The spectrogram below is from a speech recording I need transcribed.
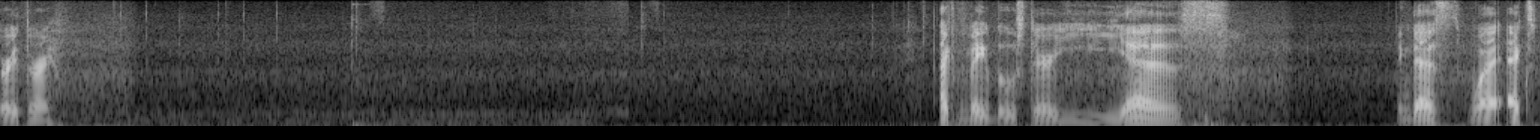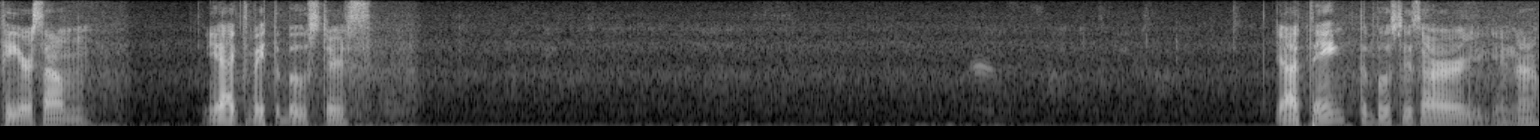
Three three. Activate booster, yes. I think that's what XP or something. Yeah, activate the boosters. Yeah, I think the boosters are, you know.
